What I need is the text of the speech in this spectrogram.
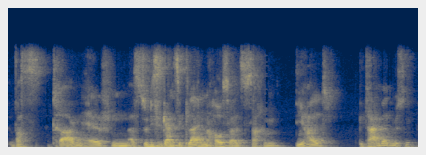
was tragen, helfen. Also so diese ganze kleinen Haushaltssachen, die halt getan werden müssen.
